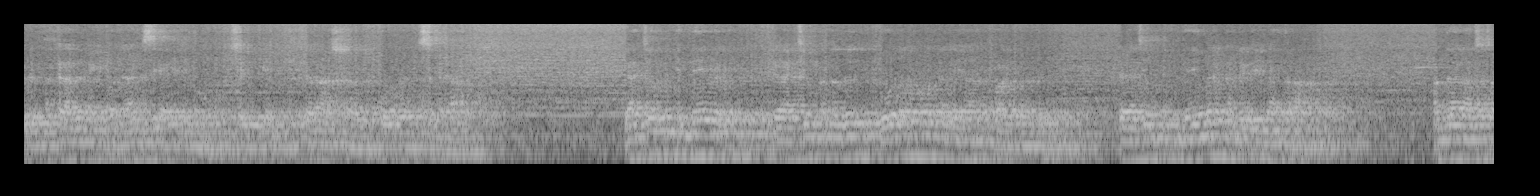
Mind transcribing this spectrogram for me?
ഒരു അക്കാദമിക് ഫിനാൻസി ആയിരുന്നു ശരിക്കും ഇന്റർനാഷണൽ ഖുർആൻ സെമിനാർ രാജ്യം ഇന്നേ വരെ രാജ്യം എന്നത് ബോധപൂർവം തന്നെയാണ് പറയുന്നത്. രാജ്യം ഇന്നേ വരെ അന്താരാഷ്ട്ര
